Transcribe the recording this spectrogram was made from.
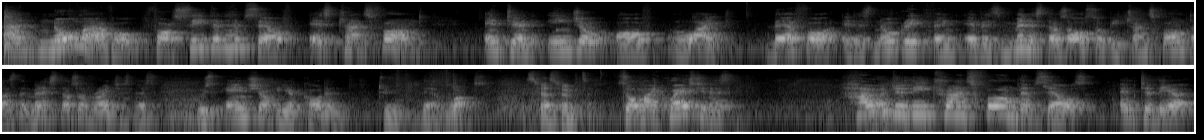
And no marvel, for Satan himself is transformed into an angel of light. Therefore, it is no great thing if his ministers also be transformed as the ministers of righteousness, whose end shall be according to their works. Bis Vers 15. So my question is, how do they transform themselves into the uh,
